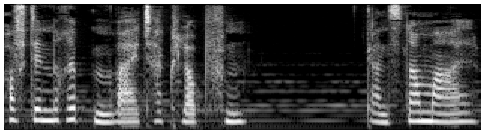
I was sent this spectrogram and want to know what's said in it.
Auf den Rippen weiterklopfen, ganz normal.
